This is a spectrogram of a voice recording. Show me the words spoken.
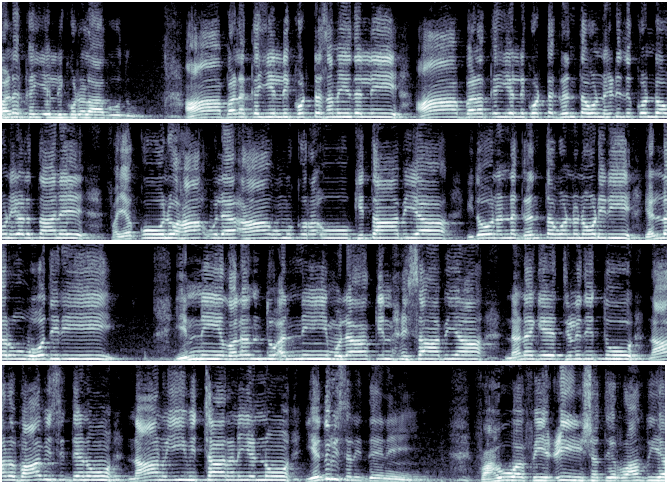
ಬಳಕೈಯಲ್ಲಿ ಕೊಡಲಾಗುವುದು. ಆ ಬಳಕೈಯಲ್ಲಿ ಕೊಟ್ಟ ಸಮಯದಲ್ಲಿ ಆ ಬಳಕೈಯಲ್ಲಿ ಕೊಟ್ಟ ಗ್ರಂಥವನ್ನು ಹಿಡಿದುಕೊಂಡು ಅವನು ಹೇಳುತ್ತಾನೆ, ಫಯಕೂಲು ಹಾ ಉಲ ಆ ಉಮುಕುರ ಕಿತಾಬಿಯ. ಇದೋ ನನ್ನ ಗ್ರಂಥವನ್ನು ನೋಡಿರಿ, ಎಲ್ಲರೂ ಓದಿರಿ. ಇನ್ನೀ ವಲಂತು ಅನ್ನಿ ಮುಲಾಕಿನ್ ಹಿಸಾಬಿಯ. ನನಗೆ ತಿಳಿದಿತ್ತು, ನಾನು ಭಾವಿಸಿದ್ದೆನು, ನಾನು ಈ ವಿಚಾರಣೆಯನ್ನು ಎದುರಿಸಲಿದ್ದೇನೆ. ಫಹುವ ಫಿ ಈಶತಿ ರಾದಿಯ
